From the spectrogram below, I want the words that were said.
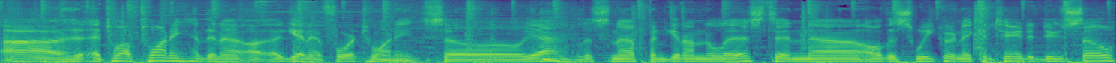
Uh, at twelve twenty, and then uh, again at four twenty. So yeah, listen up and get on the list. And uh, all this week we're going to continue to do so.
